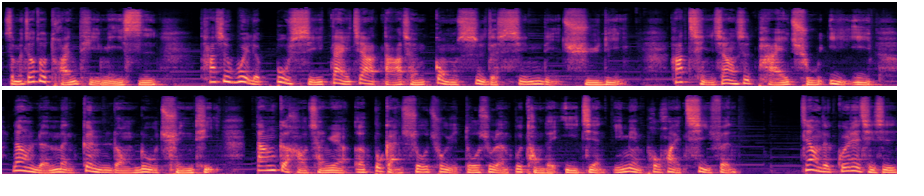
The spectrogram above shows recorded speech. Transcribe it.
什么叫做团体迷思？它是为了不惜代价达成共识的心理驱力，它倾向是排除异议，让人们更融入群体，当个好成员，而不敢说出与多数人不同的意见，以免破坏气氛。这样的归类，其实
